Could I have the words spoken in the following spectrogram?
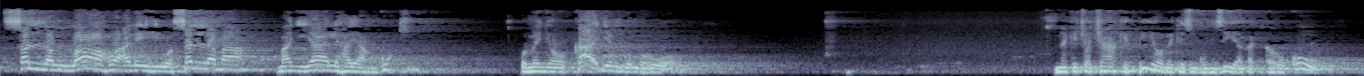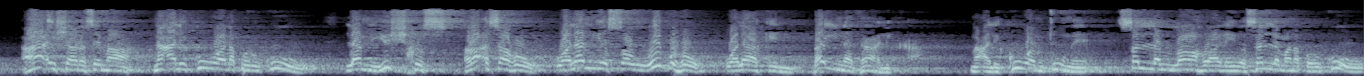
sallallahu alayhi wasallama maji yale hayanguki umenyookaje mgongo huo na kichwa chake pia wamekizungumzia katika rukuu. Aisha anasema na alikuwa anaporukuu lam yushkhis ra'sahu wa lam yusawwibhu walakin baina dhalika. Na alikuwa mtume sallallahu alayhi wasallam anaporukuu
